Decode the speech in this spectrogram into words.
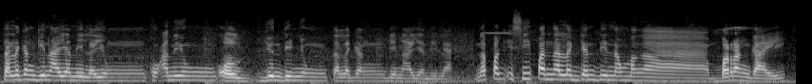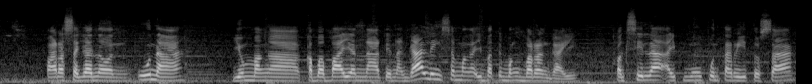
talagang ginaya nila yung, kung ano yung old, yun din yung talagang ginaya nila. Napag-isipan na lagyan din ng mga barangay para sa ganon, una, yung mga kababayan natin na galing sa mga iba't ibang barangay, pag sila ay pumupunta rito sa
